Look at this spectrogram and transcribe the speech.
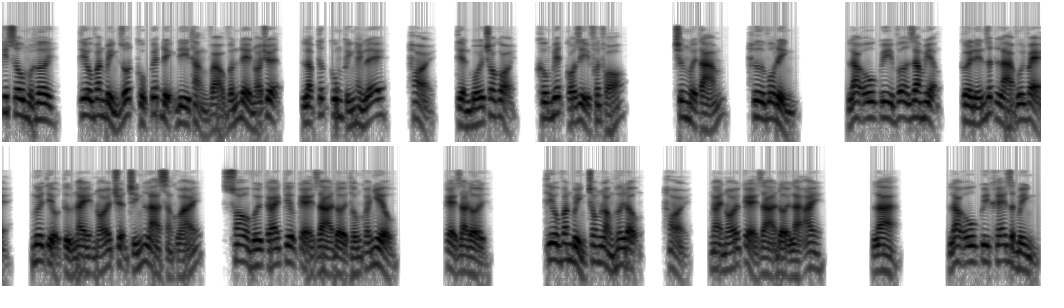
Khi sâu một hơi, tiêu văn bình rốt cuộc quyết định đi thẳng vào vấn đề nói chuyện, lập tức cung kính hành lễ, hỏi, tiền bối cho gọi, không biết có gì phân phó? Chương mười tám, hư vô đỉnh lao ô quy vỡ ra miệng cười đến rất là vui vẻ ngươi tiểu tử này nói chuyện chính là sảng khoái so với cái kia kẻ già đời thống khoái nhiều. Kẻ già đời? Tiêu văn bình trong lòng hơi động hỏi ngài nói kẻ già đời là ai? Là. Lao ô quy khẽ giật mình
